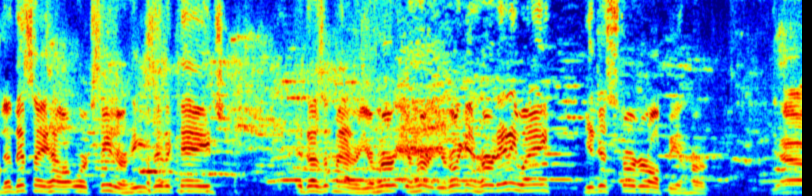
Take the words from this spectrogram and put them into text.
No, this ain't how it works either. He's in a cage. It doesn't matter. You're hurt. You're hurt. You're going to get hurt anyway. You just started off being hurt. Yeah.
